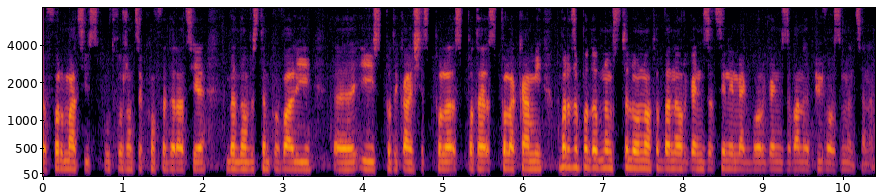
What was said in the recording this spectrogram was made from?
e, formacji współtworzących Konfederację będą występowali e, i spotykali się z, Pola, z, Polakami w bardzo podobnym stylu, notabene organizacyjnym, jakby organizowane piwo z Mencenem.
